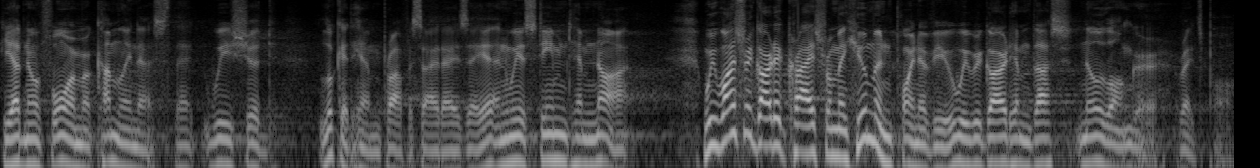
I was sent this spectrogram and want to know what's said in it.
He had no form or comeliness that we should look at him, prophesied Isaiah, and we esteemed him not. We once regarded Christ from a human point of view, we regard him thus no longer, writes Paul.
